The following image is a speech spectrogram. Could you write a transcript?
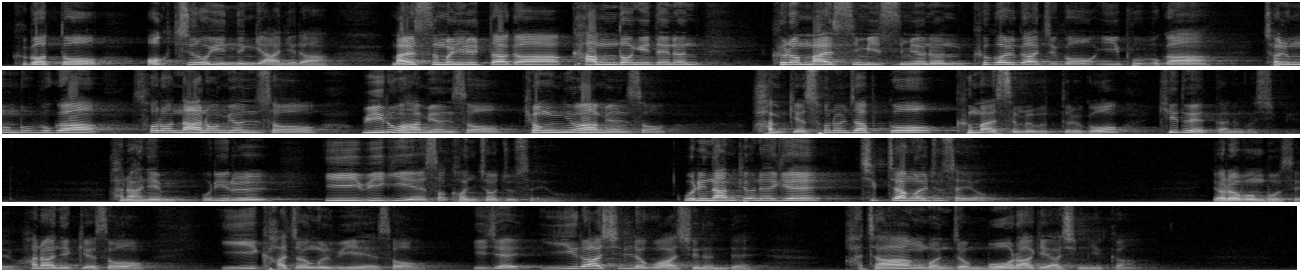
그것도 억지로 읽는 게 아니라 말씀을 읽다가 감동이 되는 그런 말씀이 있으면은 그걸 가지고 이 부부가 젊은 부부가 서로 나누면서 위로하면서 격려하면서 함께 손을 잡고 그 말씀을 붙들고 기도했다는 것입니다. 하나님, 우리를 이 위기에서 건져주세요. 우리 남편에게 직장을 주세요. 여러분 보세요. 하나님께서 이 가정을 위해서 이제 일하시려고 하시는데 가장 먼저 뭘 하게 하십니까?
